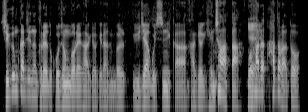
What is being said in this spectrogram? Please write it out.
지금까지는 그래도 고정거래 가격이라는 걸 유지하고 있으니까 가격이 괜찮았다 뭐 예. 하더라도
